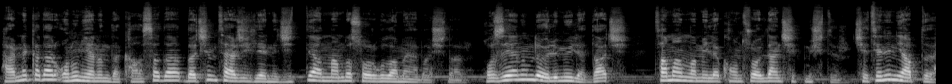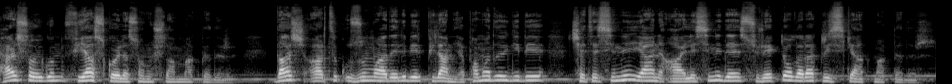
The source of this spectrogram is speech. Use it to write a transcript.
her ne kadar onun yanında kalsa da Dutch'ın tercihlerini ciddi anlamda sorgulamaya başlar. Hosea'nın da ölümüyle Dutch, tam anlamıyla kontrolden çıkmıştır. Çetenin yaptığı her soygun fiyaskoyla sonuçlanmaktadır. Dash artık uzun vadeli bir plan yapamadığı gibi çetesini yani ailesini de sürekli olarak riske atmaktadır.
